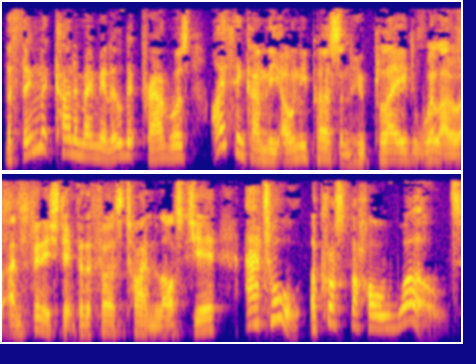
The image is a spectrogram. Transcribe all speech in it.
the thing that kind of made me a little bit proud was I think I'm the only person who played Willow and finished it for the first time last year at all, across the whole world.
